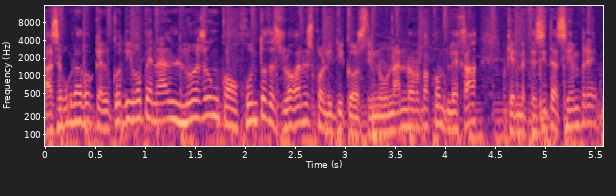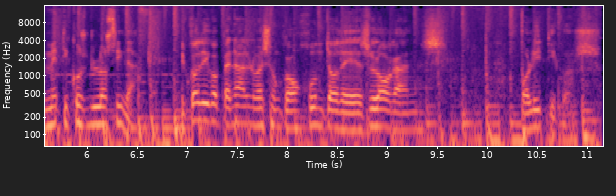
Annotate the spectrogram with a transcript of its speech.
ha asegurado que el Código Penal no es un conjunto de eslóganes políticos, sino una norma compleja que necesita siempre meticulosidad. El Código Penal no es un conjunto de eslóganes políticos.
